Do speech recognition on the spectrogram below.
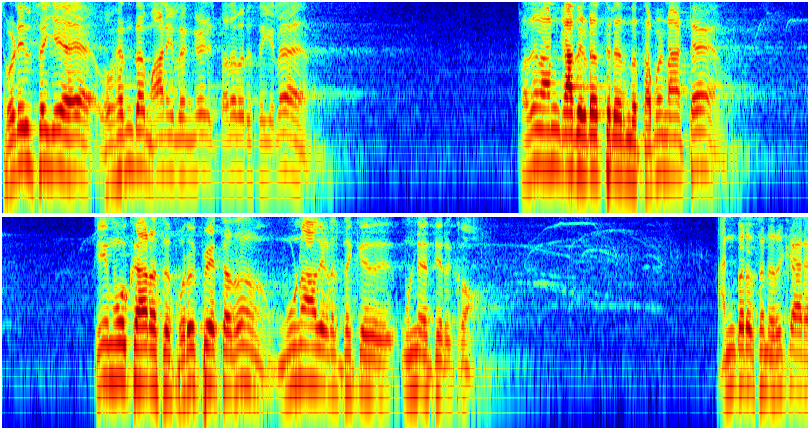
தொழில் செய்ய உகந்த மாநிலங்கள் தரவரிசையில் பதினான்காவது இடத்தில் இருந்த தமிழ்நாட்டை திமுக அரசு பொறுப்பேற்றதும் மூணாவது இடத்துக்கு முன்னேற்றி இருக்கோம் அன்பரசன் இருக்கார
